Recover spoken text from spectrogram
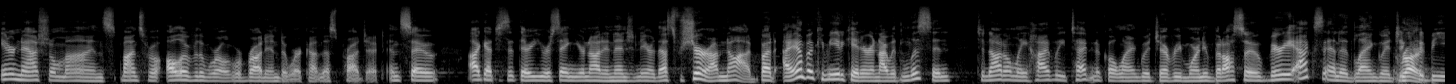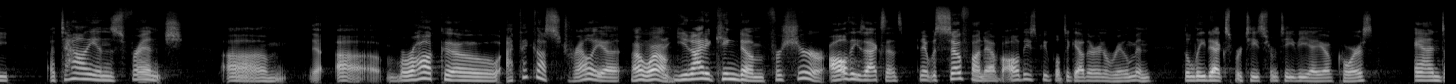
International minds, minds from all over the world, were brought in to work on this project, and so I got to sit there. You were saying you're not an engineer. That's for sure. I'm not, but I am a communicator, and I would listen to not only highly technical language every morning, but also very accented language. It could be Italians, French. Um, uh, Morocco, I think Australia. Oh, wow. United Kingdom for sure, all these accents. And it was so fun to have all these people together in a room and the lead expertise from TVA, of course. And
